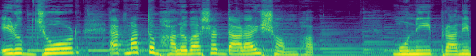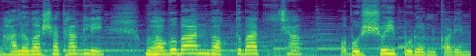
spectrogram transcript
এরূপ জোর একমাত্র ভালোবাসার দ্বারাই সম্ভব। মনে প্রাণে ভালোবাসা থাকলে ভগবান ভক্তবাচ্ছা অবশ্যই পূরণ করেন।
